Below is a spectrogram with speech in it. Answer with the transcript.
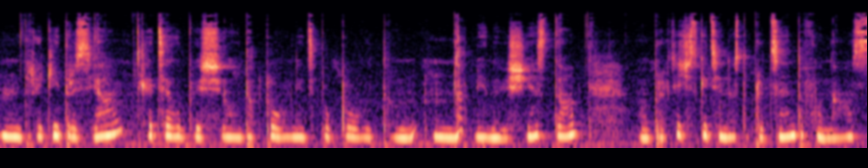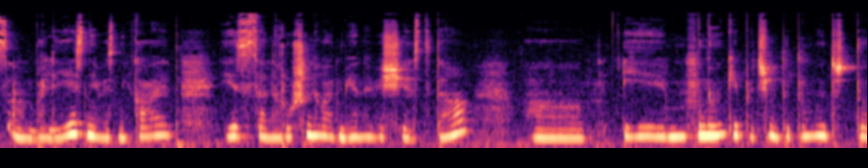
Дорогие друзья, хотела бы еще дополнить по поводу обмена веществ. Да? Практически 90% у нас а, болезней возникает из-за нарушенного обмена веществ. Да? А, и многие почему-то думают, что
